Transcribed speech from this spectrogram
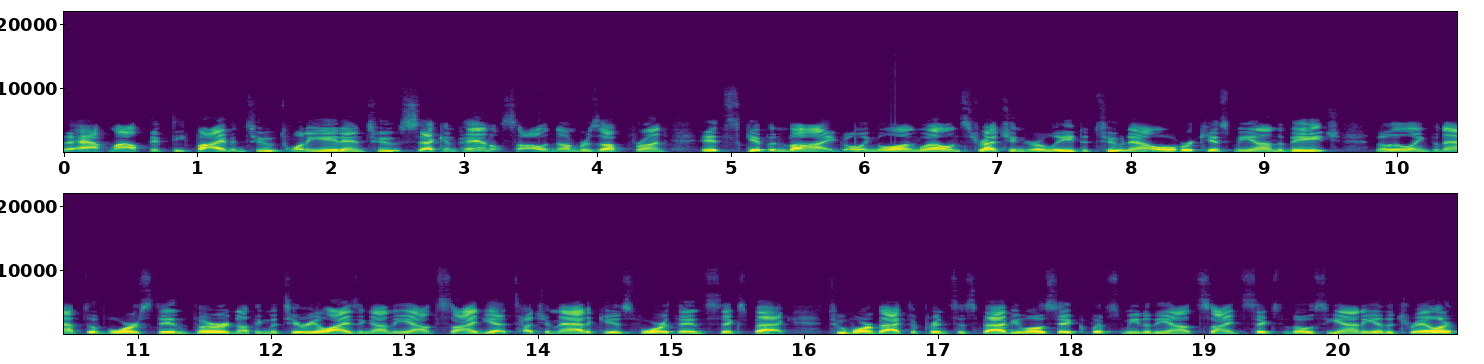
The half mile 55 and 2, 28 and 2, second panel. Solid numbers up front. It's skipping by, going along well and stretching her lead to two now over Kiss Me on the Beach. Another length and a half Vorst in third. Nothing materializing on the outside yet. Touch-O-Matic is fourth and six back. Two more back to Princess Fabulosa. Eclipse Me to the outside six with Oceania, the trailer.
